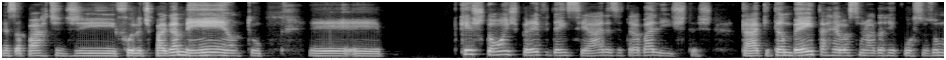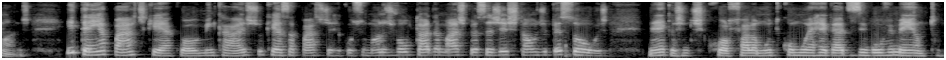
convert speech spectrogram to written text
nessa parte de folha de pagamento, é, é, questões previdenciárias e trabalhistas, tá? que também está relacionada a recursos humanos. E tem a parte que é a qual eu me encaixo, que é essa parte de recursos humanos voltada mais para essa gestão de pessoas, né? que a gente fala muito como RH desenvolvimento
